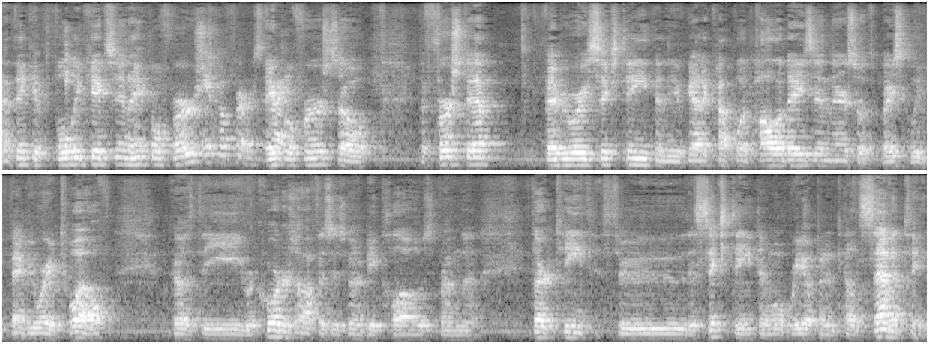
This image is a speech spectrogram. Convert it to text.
I think it fully kicks in April 1st. April 1st, April right. 1st, so the first step, February 16th, and you've got a couple of holidays in there, so it's basically February 12th, because the recorder's office is gonna be closed from the 13th through the 16th and won't reopen until the 17th.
